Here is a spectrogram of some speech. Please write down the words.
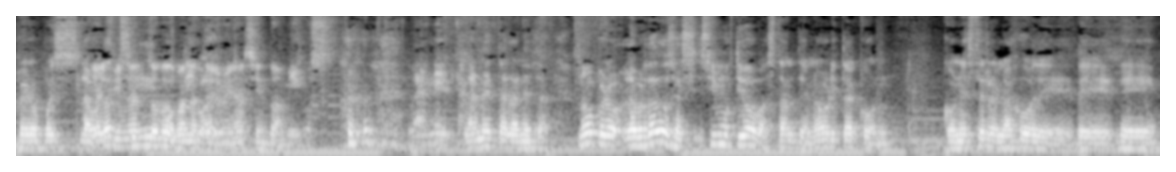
pero pues la verdad al final sí todos van a terminar siendo amigos. la neta. La neta, la neta. No, pero la verdad, o sea, sí, sí motiva bastante, ¿no? Ahorita con, con este relajo de, de, de,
